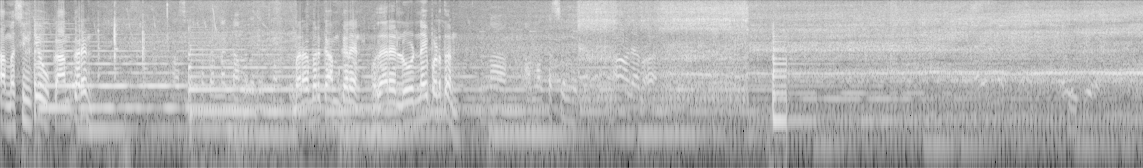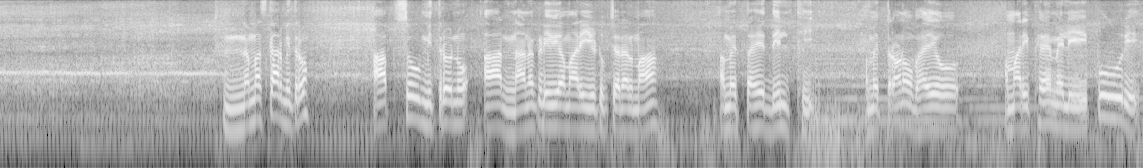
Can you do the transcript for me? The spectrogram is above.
આ મશીન કેવું કામ કરે ને મશીન ખતરનાક કામ કરે છે. બરાબર કામ કરે ને વધારે લોડ નહીં પડતો ને ના આમાં કશું નહીં નમસ્કાર મિત્રો આપ સૌ મિત્રોનું આ નાનકડી એવી અમારી યુટ્યુબ ચેનલમાં અમે તહે દિલથી અમે ત્રણો ભાઈઓ અમારી ફેમિલી પૂરી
